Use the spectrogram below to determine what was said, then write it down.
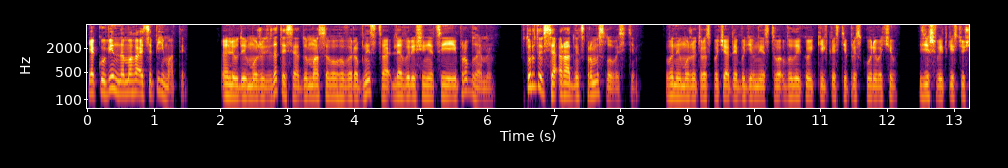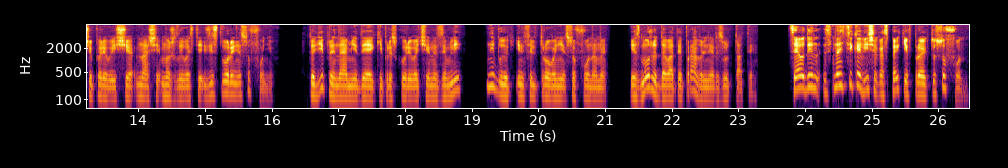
яку він намагається піймати. Люди можуть вдатися до масового виробництва для вирішення цієї проблеми. Втрутився радник з промисловості. Вони можуть розпочати будівництво великої кількості прискорювачів зі швидкістю, що перевищує наші можливості зі створення софонів. Тоді, принаймні, деякі прискорювачі на землі не будуть інфільтровані софонами і зможуть давати правильні результати. Це один з найцікавіших аспектів проєкту Софон.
